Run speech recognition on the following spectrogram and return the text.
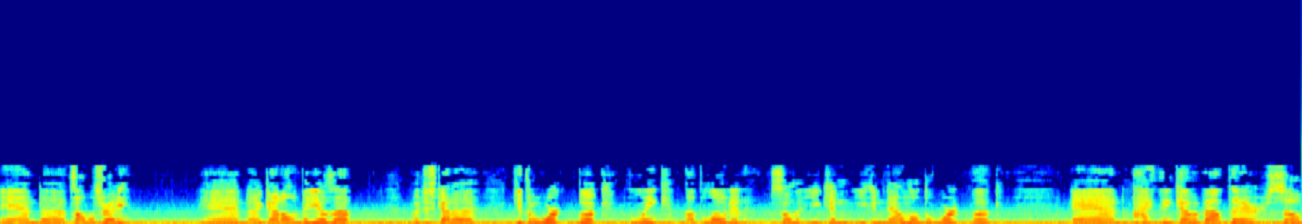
and uh, it's almost ready. And I got all the videos up. We just gotta get the workbook link uploaded so that you can you can download the workbook. And I think I'm about there. So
